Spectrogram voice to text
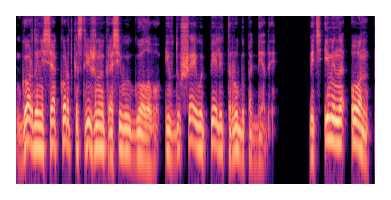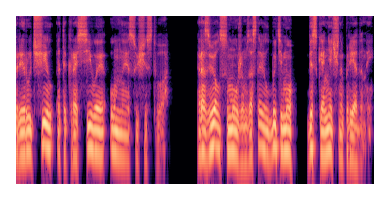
гордо неся коротко стриженную красивую голову, и в душе его пели трубы победы. Ведь именно он приручил это красивое, умное существо. Развел с мужем, заставил быть ему бесконечно преданной.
